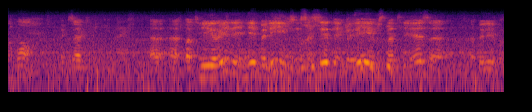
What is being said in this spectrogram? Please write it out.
of all. Exactly. Uh, uh, but he really, he believes, he sincerely believes that he is a, a believer.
